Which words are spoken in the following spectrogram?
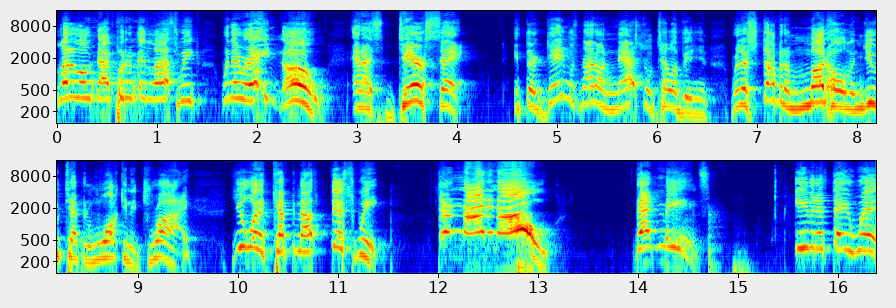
let alone not put them in last week when they were 8 0? And I dare say, if their game was not on national television where they're stopping a mud hole in UTEP and walking it dry, you would have kept them out this week. They're 9 0. That means even if they win,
